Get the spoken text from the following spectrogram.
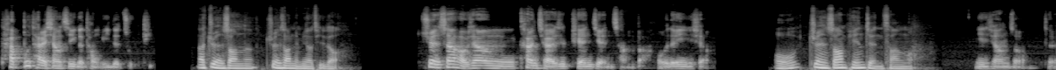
它不太像是一个统一的主题。那券商呢？券商你没有提到，券商好像看起来是偏减仓吧？我的印象。哦，券商偏减仓哦。印象中，对，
